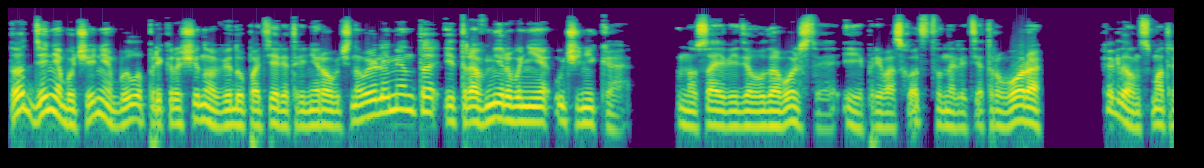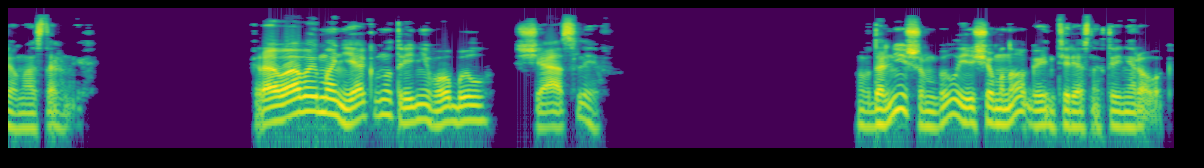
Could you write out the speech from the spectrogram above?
Тот день обучения было прекращено ввиду потери тренировочного элемента и травмирования ученика, но Сай видел удовольствие и превосходство на лете Трувора, когда он смотрел на остальных. Кровавый маньяк внутри него был счастлив. В дальнейшем было еще много интересных тренировок.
